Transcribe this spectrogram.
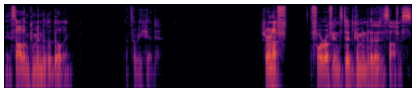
And he saw them come into the building, and so he hid. Sure enough, the four ruffians did come into the dentist's office.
